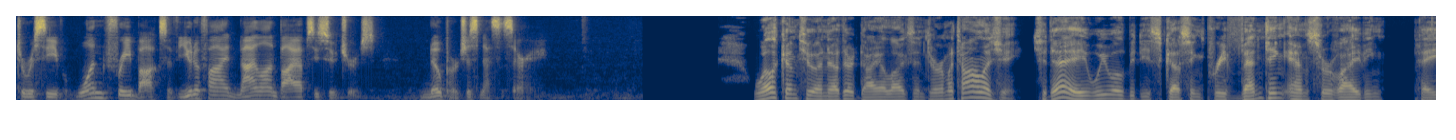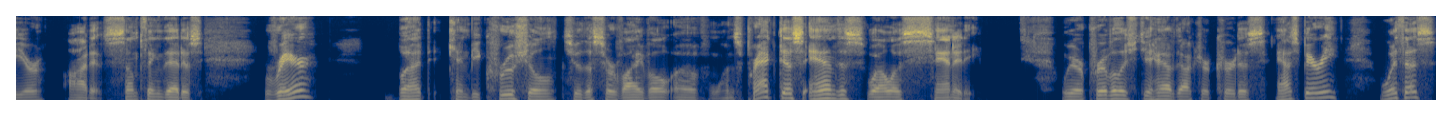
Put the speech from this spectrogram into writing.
to receive one free box of unified nylon biopsy sutures. No purchase necessary. Welcome to another Dialogues in Dermatology. Today we will be discussing preventing and surviving payer audits, something that is rare but can be crucial to the survival of one's practice and as well as sanity. We are privileged to have Dr. Curtis Asbury with us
